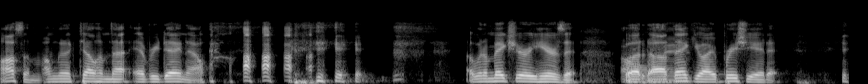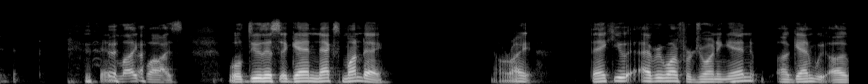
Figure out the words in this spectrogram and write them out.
Awesome. I'm gonna tell him that every day now. I'm gonna make sure he hears it. But oh, uh, thank you. I appreciate it. and likewise, we'll do this again next Monday. All right. Thank you everyone for joining in. Again, we uh,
